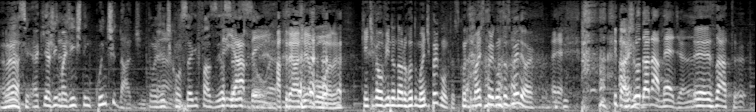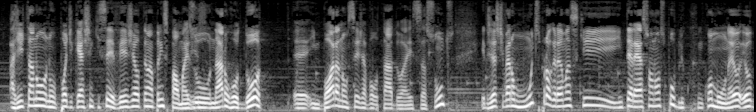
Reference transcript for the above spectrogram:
Né? Assim, é que a gente, mas a gente tem quantidade, então a gente consegue fazer Triar a seleção. bem. é. A triagem é boa, né? Quem estiver ouvindo o Naruhodo, mande perguntas. Quanto mais perguntas, melhor. É. Ajuda na média, né? É, exato. A gente tá no, no podcast em que cerveja é o tema principal, mas o Naruhodô, é, embora não seja voltado a esses assuntos, eles já tiveram muitos programas que interessam ao nosso público em comum, né? Eu, eu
